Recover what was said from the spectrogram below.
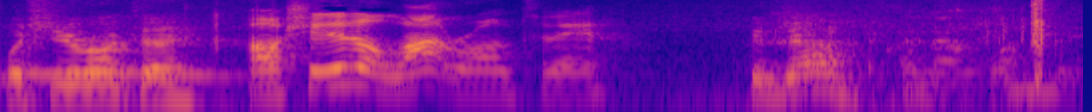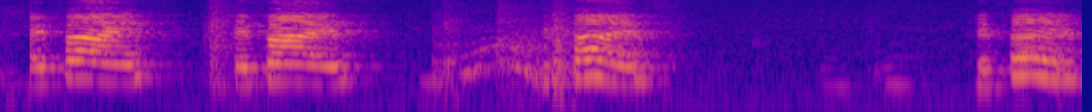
What you do wrong today? Oh, she did a lot wrong today. Good job. High five! High five! High five! High five!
